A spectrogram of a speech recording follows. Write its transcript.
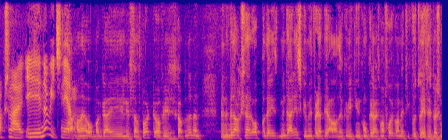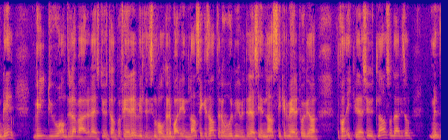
aksjonær i Norwegian igjen. Ja, han er åpenbart glad i lufttransport og flyselskapene, men, men, men aksjen er oppe. Men det er litt skummelt, fordi jeg aner jo ikke hvilken konkurranse man får. Man vet ikke hvor stor etterspørselen blir. Vil du og andre la være å reise til utlandet på ferie? Vil dere liksom holde dere bare innenlands? ikke sant? Eller hvor mye vil dere reise innenlands? Sikkert mer pga. at man ikke vil reise utenlands. og det er liksom, men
